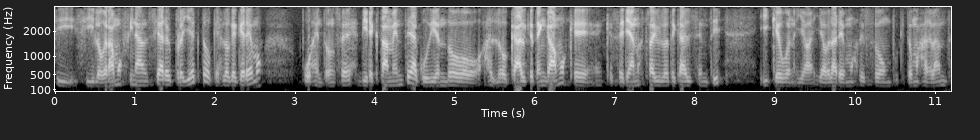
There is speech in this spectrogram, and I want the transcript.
si, si logramos financiar el proyecto, que es lo que queremos, pues entonces directamente acudiendo al local que tengamos, que, sería nuestra biblioteca del sentir, y que bueno, ya, ya hablaremos de eso un poquito más adelante.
